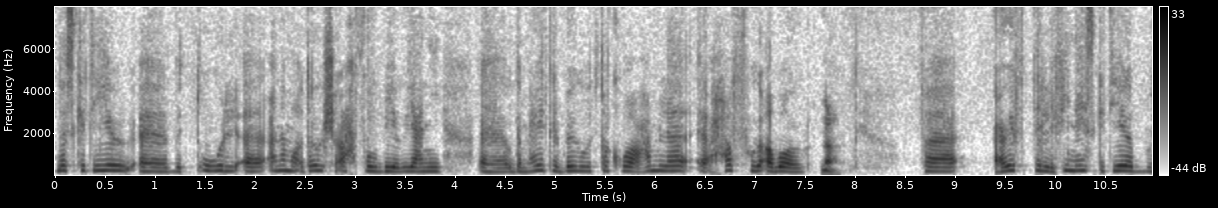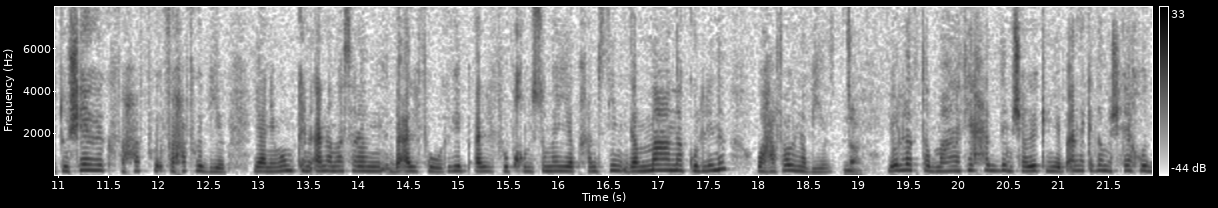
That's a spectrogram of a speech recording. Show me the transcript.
ناس كتير آه، بتقول آه، أنا ما أقدرش أحفر بير. يعني آه، جمعية البر والتقوى عاملة حفر أبار. نعم. فعرفت اللي في ناس كتير بتشارك في حفر في حفر بير. يعني ممكن أنا مثلا ب 1000 وغيري ب 1000 وب 500 ب 50 جمعنا كلنا وحفرنا بير. نعم. يقول لك طب ما أنا في حد مشاركني يبقى أنا كده مش هاخد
